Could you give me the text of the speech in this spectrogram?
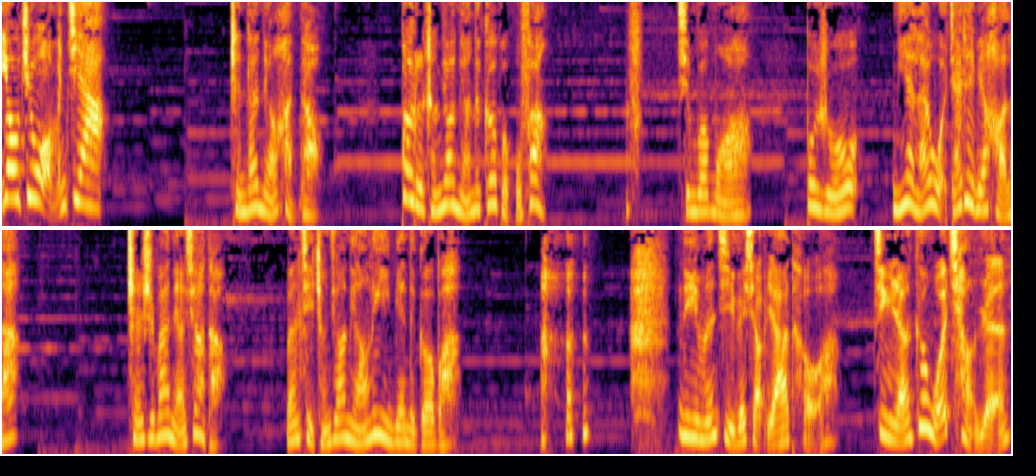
要去我们家。陈丹娘喊道，抱着程娇娘的胳膊不放。秦伯母，不如你也来我家这边好了。陈十八娘笑道，挽起程娇娘另一边的胳膊。你们几个小丫头啊，竟然跟我抢人！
